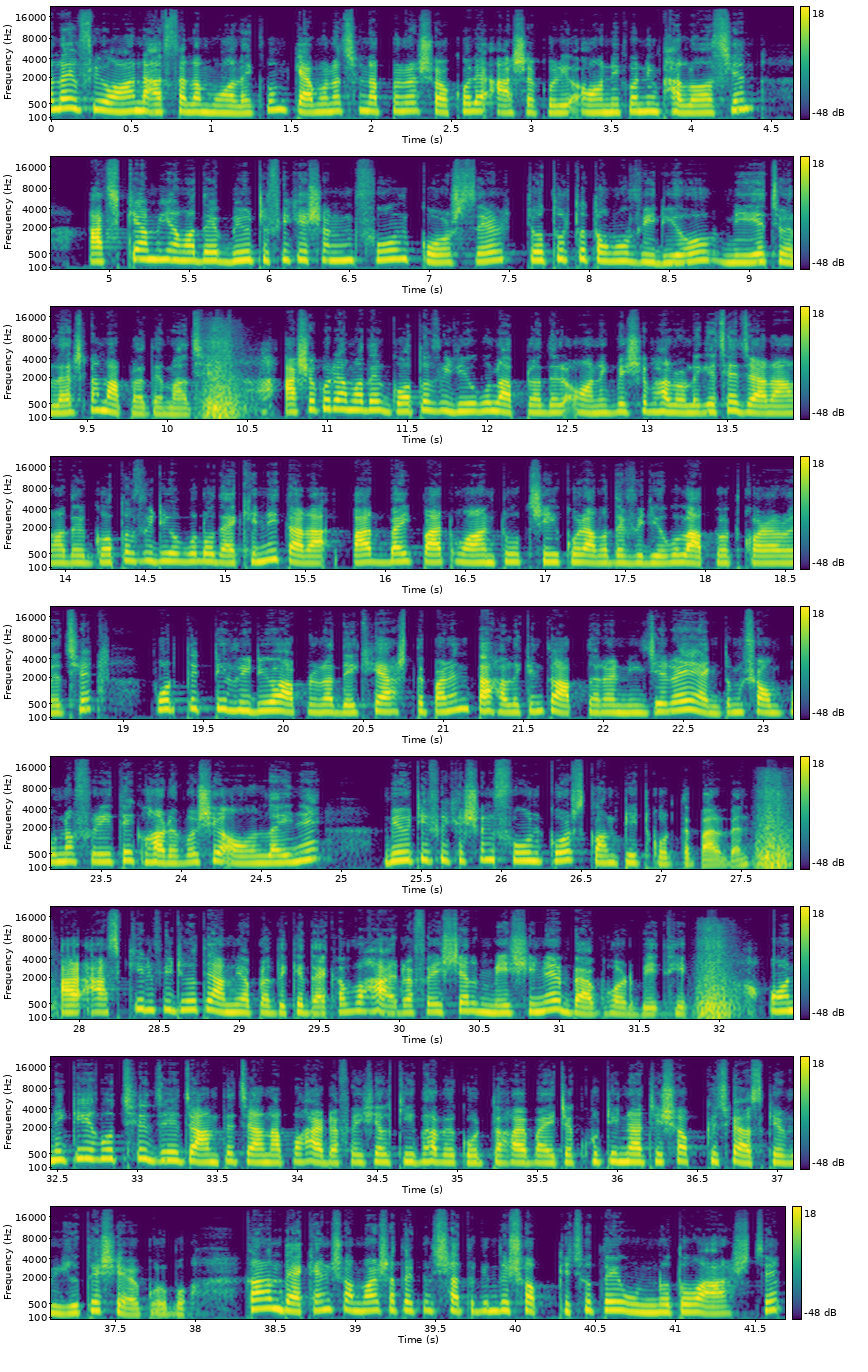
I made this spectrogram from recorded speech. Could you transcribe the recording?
Hello everyone আসসালামু আলাইকুম কেমন আছেন আপনারা সকলে? আশা করি অনেক অনেক ভালো আছেন। আজকে আমি আমাদের বিউটিফিকেশন ফুল কোর্সের চতুর্থতম ভিডিও নিয়ে চলে আসলাম আপনাদের মাঝে। আশা করি আমাদের গত ভিডিওগুলো আপনাদের অনেক বেশি ভালো লেগেছে। যারা আমাদের গত ভিডিওগুলো দেখেনি তারা part by part one two three করে আমাদের ভিডিওগুলো আপলোড করা রয়েছে। প্রত্যেকটি ভিডিও আপনারা দেখে আসতে পারেন। তাহলে কিন্তু আপনারা নিজেরাই একদম সম্পূর্ণ ফ্রিতে ঘরে বসে অনলাইনে বিউটিফিকেশন ফুল কোর্স কমপ্লিট করতে পারবেন। আর আজকের ভিডিওতে আমি আপনাদেরকে দেখাবো হাইড্রাফেশিয়াল মেশিনের ব্যবহার বিধি। অনেকেই হচ্ছে যে জানতে চান, আপু, হাইড্রাফেশিয়াল কীভাবে করতে হয় বা এটা খুঁটিনাটি সব কিছু আজকের ভিডিওতে শেয়ার করব। কারণ দেখেন, সময়ের সাথে সাথে কিন্তু সব কিছুতেই উন্নত আসছে।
